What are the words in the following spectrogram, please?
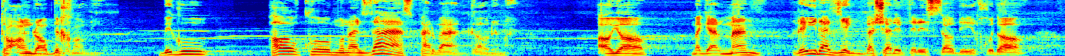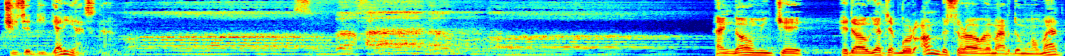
تا آن را بخوانی. بگو پاک و منزه است پروردگار من. آیا مگر من غیر از یک بشر فرستاده خدا چیز دیگری هستم؟ هنگامی که هدایت قرآن به سراغ مردم آمد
